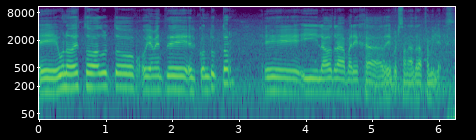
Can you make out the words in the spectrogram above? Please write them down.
Eh, uno de estos adultos, obviamente, el conductor eh, y la otra pareja de personas transfamiliares.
